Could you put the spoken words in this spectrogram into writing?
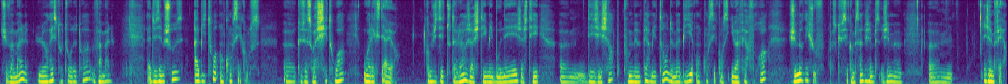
tu vas mal, le reste autour de toi va mal. La deuxième chose, habille-toi en conséquence, euh, que ce soit chez toi ou à l'extérieur. Comme je disais tout à l'heure, j'ai acheté mes bonnets, j'ai acheté euh, des écharpes pour me permettant de m'habiller en conséquence. Il va faire froid, je me réchauffe parce que c'est comme ça que j'aime euh, faire.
